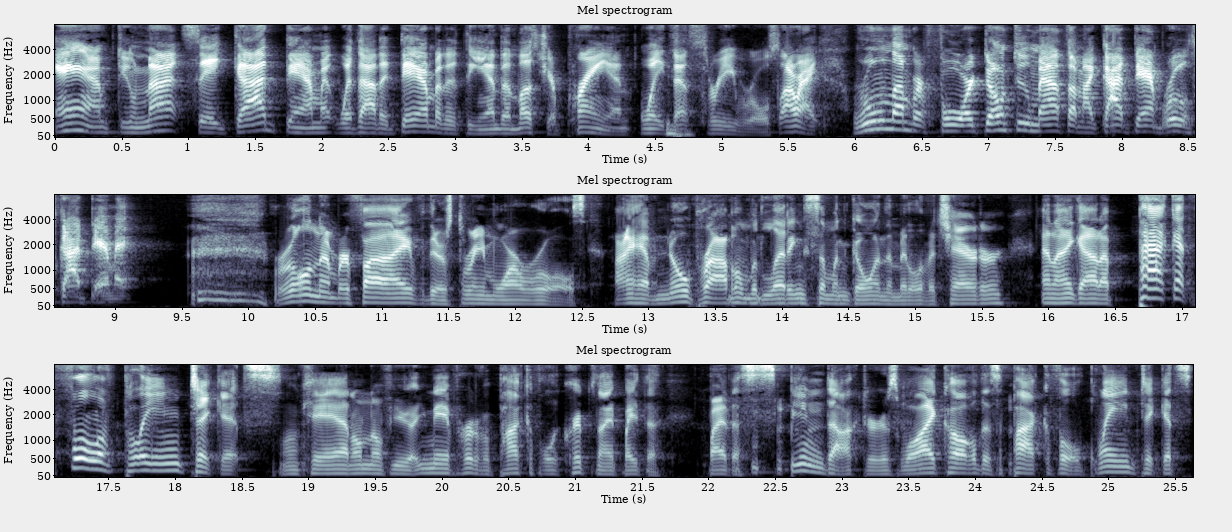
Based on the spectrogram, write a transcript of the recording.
And do not say God damn it without a damn it at the end unless you're praying. Wait, that's three rules. All right, rule number four: don't do math on my goddamn rules. God damn it. Rule number five, there's three more rules. I have no problem with letting someone go in the middle of a charter, and I got a packet full of plane tickets. Okay, I don't know if you you may have heard of a pocket full of kryptonite by the by the spin doctors. Well, I call this a pocket full of plane tickets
